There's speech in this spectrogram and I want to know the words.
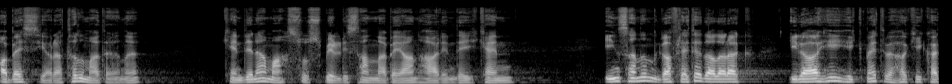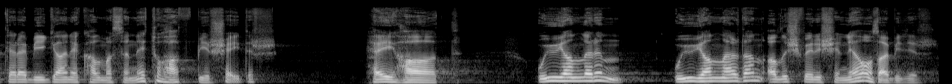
abes yaratılmadığını, kendine mahsus bir lisanla beyan halindeyken, insanın gaflete dalarak ilahi hikmet ve hakikatlere bigane kalması ne tuhaf bir şeydir. Heyhat! Uyuyanların, uyuyanlardan alışverişi ne olabilir?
